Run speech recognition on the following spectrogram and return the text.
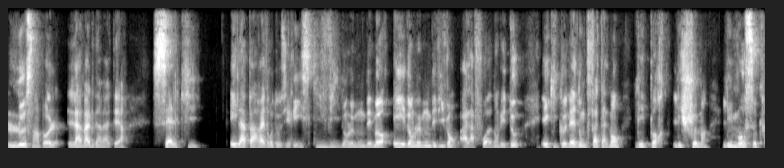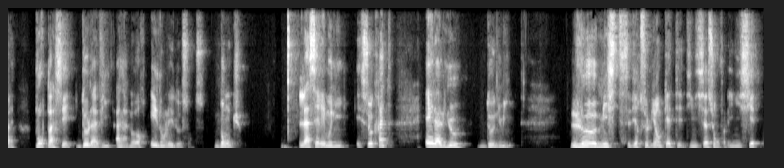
le symbole, la Magna Mater, celle qui est la parèdre d'Osiris, qui vit dans le monde des morts et dans le monde des vivants à la fois, dans les deux, et qui connaît donc fatalement les portes, les chemins, les mots secrets pour passer de la vie à la mort et dans les deux sens. Donc, la cérémonie est secrète, elle a lieu de nuit. Le myste, c'est-à-dire celui en quête d'initiation, enfin l'initié,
